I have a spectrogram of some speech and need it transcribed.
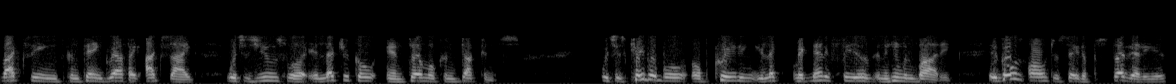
vaccines contain graphite oxide, which is used for electrical and thermal conductance, which is capable of creating elect- magnetic fields in the human body. It goes on to say, the study that is,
